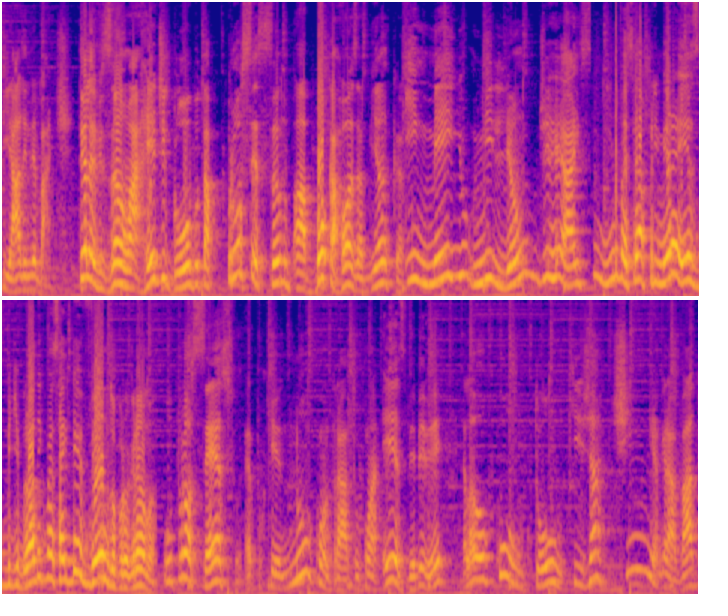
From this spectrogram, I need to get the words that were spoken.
Piada em Debate. Televisão, a Rede Globo tá processando a Boca Rosa, a Bianca, em meio milhão de reais. Menino, vai ser a primeira ex-Big Brother que vai sair devendo do programa. O processo é porque no contrato com a ex-BBB, ela ocultou que já tinha gravado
